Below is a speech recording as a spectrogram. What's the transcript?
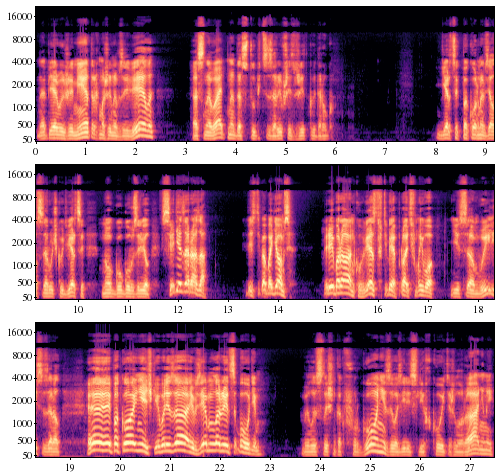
На первых же метрах машина взревела, основательно доступиться, зарывшись в жидкую дорогу. Герцог покорно взялся за ручку дверцы, но Гугу взревел. — Сиди, зараза! Без тебя обойдемся. Бери баранку, вес в тебе против моего. И сам вылез и заорал. — Эй, покойнички, вылезай, в землю ложиться будем. Было слышно, как в фургоне завозились легко и тяжело раненые.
